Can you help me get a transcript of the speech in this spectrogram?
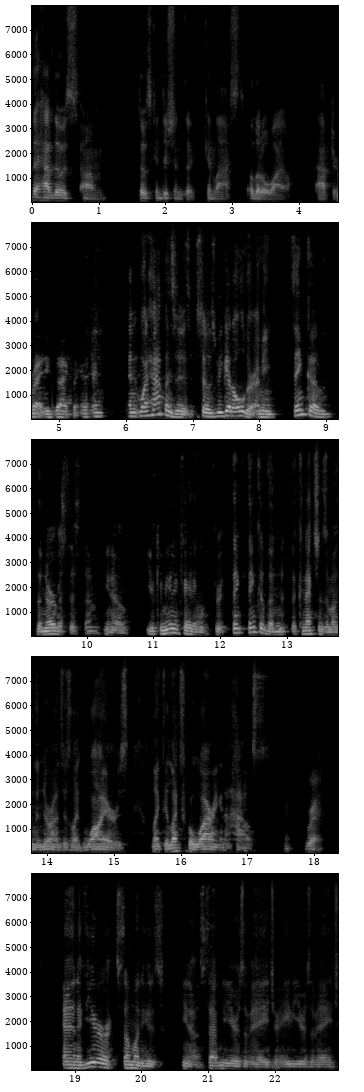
That have those um those conditions that can last a little while after. Right, exactly. And, and and what happens is, so as we get older, I mean, think of the nervous system. You know, you're communicating through. Think think of the the connections among the neurons as like wires, like the electrical wiring in a house. Right. And if you're someone who's, you know, 70 years of age or 80 years of age,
